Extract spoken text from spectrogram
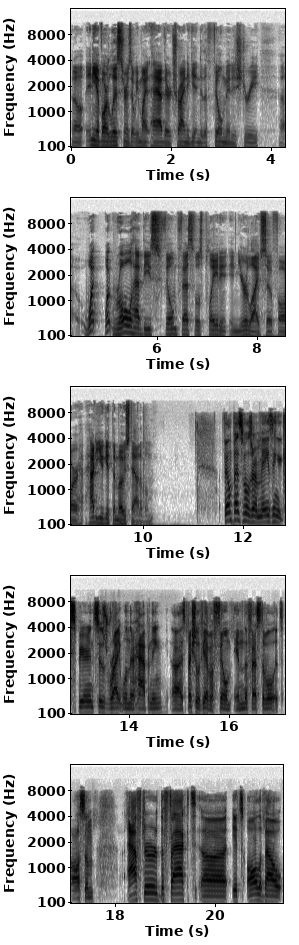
uh, any of our listeners that we might have that are trying to get into the film industry, uh, what what role have these film festivals played in, in your life so far? How do you get the most out of them? Film festivals are amazing experiences right when they're happening, uh, especially if you have a film in the festival. It's awesome after the fact, uh, it's all about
